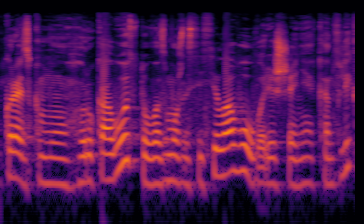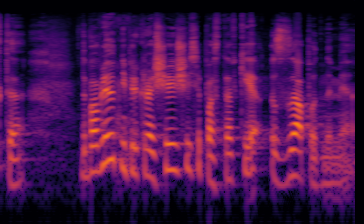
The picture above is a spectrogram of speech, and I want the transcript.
украинскому руководству возможности силового решения конфликта добавляют непрекращающиеся поставки западными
